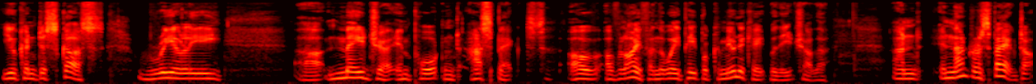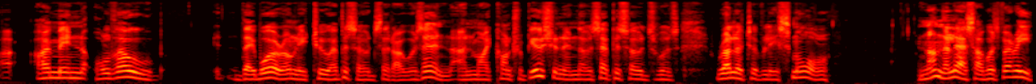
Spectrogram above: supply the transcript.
you can discuss really uh, major important aspects of, of life and the way people communicate with each other and in that respect, I, I mean, although they were only two episodes that I was in, and my contribution in those episodes was relatively small. Nonetheless, I was very,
